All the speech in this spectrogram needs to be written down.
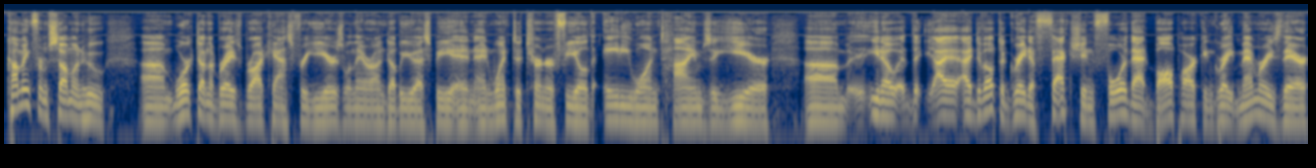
coming from someone who um, worked on the Braves broadcast for years when they were on WSB and, and went to Turner Field 81 times a year, um, you know, the, I, I developed a great affection for that ballpark and great memories there.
